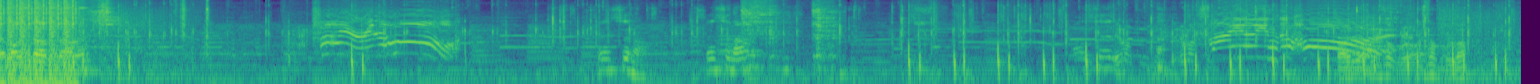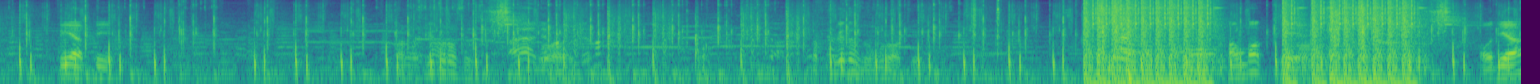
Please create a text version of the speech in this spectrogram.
애방 땄다 센스나 센스나 아, 센- 나 이제 원삼 몰라 원삼 몰라 B야 B 삐들어서 아야 내려막 내려막 나 크게 된 농구로 할게 방박해 어디야?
